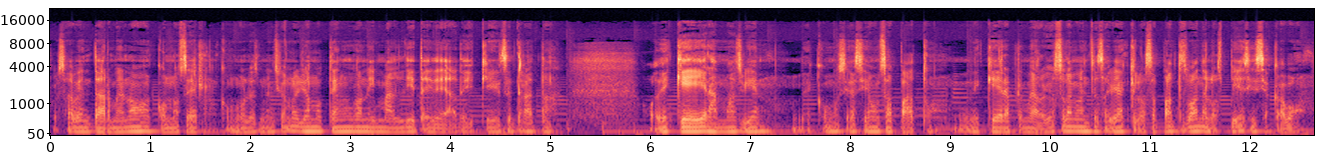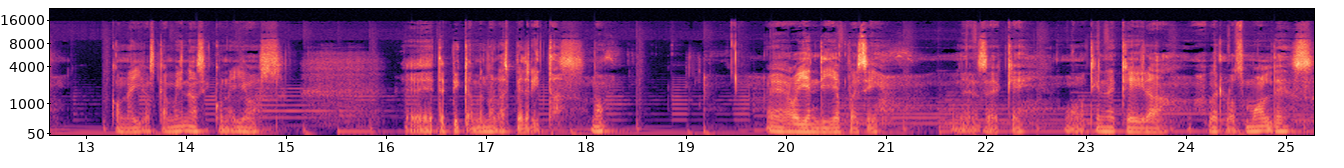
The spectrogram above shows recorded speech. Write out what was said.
pues aventarme, ¿no? A conocer, como les menciono, yo no tengo ni maldita idea de qué se trata o de qué era más bien, de cómo se hacía un zapato, de qué era primero. Yo solamente sabía que los zapatos van en los pies y se acabó. Con ellos caminas y con ellos eh, te pican menos las piedritas, ¿no? Eh, hoy en día, pues sí, desde que uno tiene que ir a, ver los moldes,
